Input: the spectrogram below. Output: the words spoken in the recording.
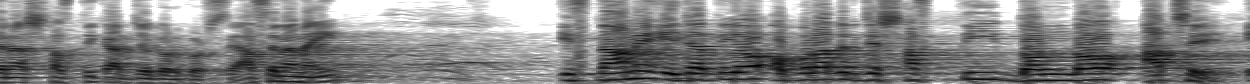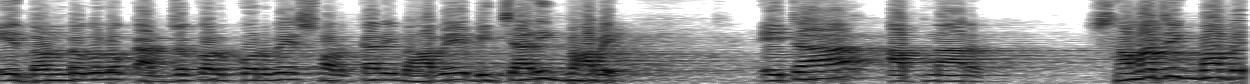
জেনার শাস্তি কার্যকর করছে। আছে না নাই? ইসলামে এই জাতীয় অপরাধের যে শাস্তি দণ্ড আছে, এই দণ্ডগুলো কার্যকর করবে সরকারিভাবে, বিচারিকভাবে। এটা আপনার সামাজিকভাবে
